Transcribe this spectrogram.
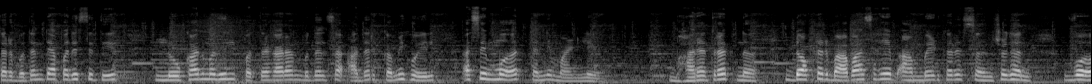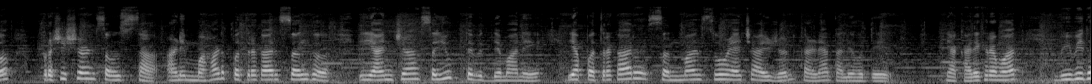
तर बदलत्या परिस्थितीत लोकांमधील पत्रकारांबद्दलचा आदर कमी होईल असे मत त्यांनी मांडले. भारतरत्न डॉक्टर बाबासाहेब आंबेडकर संशोधन व प्रशिक्षण संस्था आणि महाड पत्रकार संघ यांच्या संयुक्त विद्यमाने या पत्रकार सन्मान सोहळ्याचे आयोजन करण्यात आले होते. या कार्यक्रमात विविध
